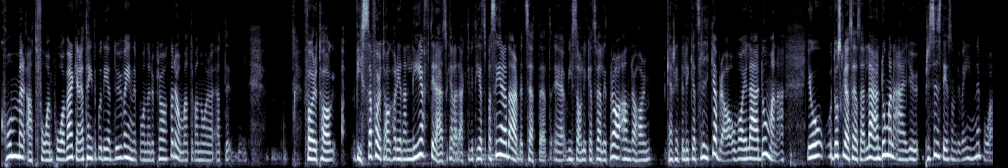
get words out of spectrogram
kommer att få en påverkan. Jag tänkte på det du var inne på när du pratade om att det var några, att eh, företag, vissa företag har redan levt i det här så kallade aktivitetsbaserade arbetssättet. Eh, vissa har lyckats väldigt bra, andra har kanske inte lyckats lika bra och vad är lärdomarna? Jo, och då skulle jag säga så här, lärdomarna är ju precis det som du var inne på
